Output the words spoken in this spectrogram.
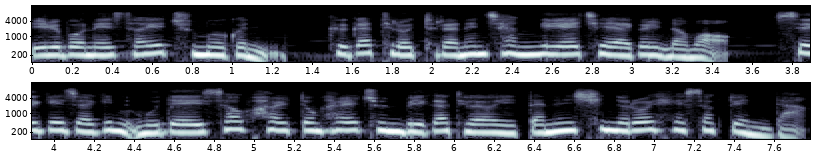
일본에서의 주목은 그가 트로트라는 장르의 제약을 넘어 세계적인 무대에서 활동할 준비가 되어 있다는 신호로 해석된다.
